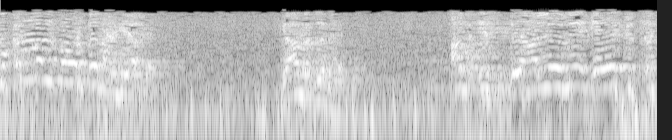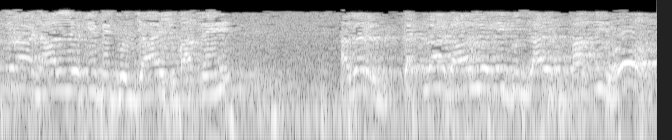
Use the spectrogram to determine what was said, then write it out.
مکمل طور پہ بھر گیا ہے۔ کیا مطلب ہے؟ اب اس پیالے میں ایک کچرا ڈالنے کی بھی گنجائش باقی، اگر کچرا ڈالنے کی گنجائش باقی ہو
